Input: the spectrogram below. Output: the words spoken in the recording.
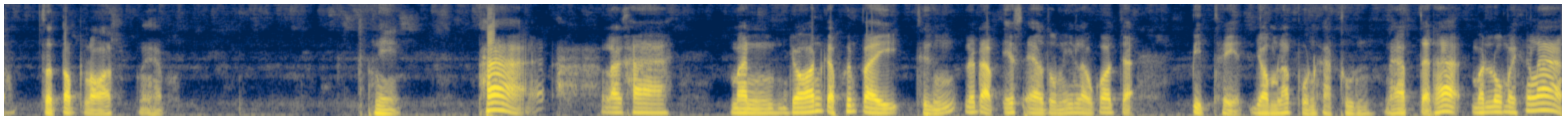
ต็อปสต็อปลอสนะครับ นี่ ถ้าราคา มันย้อนกลับขึ้นไปถึงระดับ SL ตรงนี้เราก็จะปิดเทรดยอมรับผลขาดทุนนะครับ แต่ถ้ามันลงไปข้างล่าง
